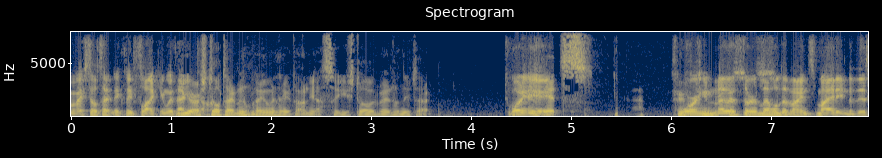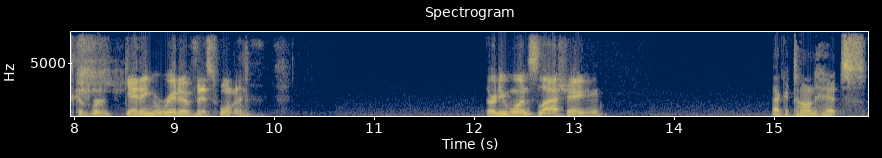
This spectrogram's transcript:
Am I still technically flanking with You are still technically flanking with Hekaton, yes, so you still have advantage on the attack. 28. It's pouring another misses. third level divine smite into this because we're getting rid of this woman. 31 slashing, Hekaton hits,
